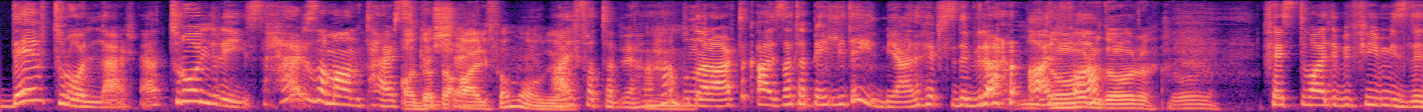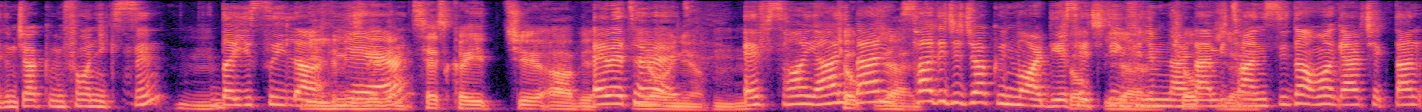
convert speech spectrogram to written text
dev troller. Yani troll reis. Her zaman ters Adada köşe. alfa mı oluyor? Alfa tabii. Hı Bunlar artık zaten belli değil mi yani? Hepsi de birer alfa. Doğru doğru doğru. Festivalde bir film izledim. Joaquin Phoenix'in dayısıyla Bildim yeğen. izledim. Ses kayıtçı abi Evet evet. oynuyor. Hı. Efsane. Yani Çok ben güzel. sadece Joaquin var diye Çok seçtiğim güzel, filmlerden çok bir güzel. tanesiydi ama gerçekten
